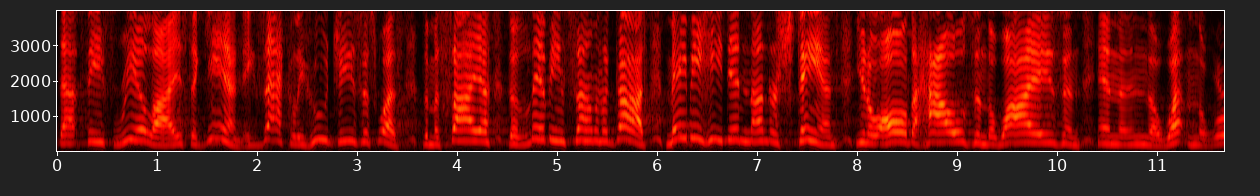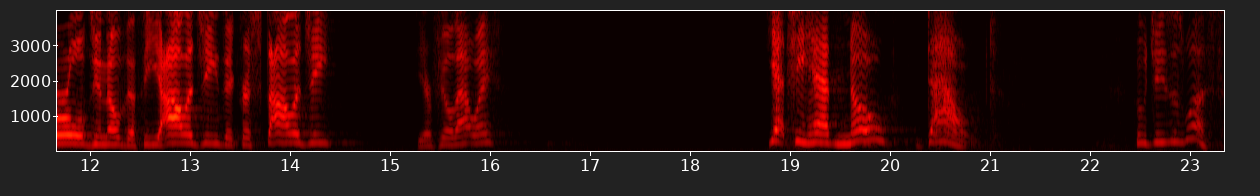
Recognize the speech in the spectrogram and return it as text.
that thief realized again exactly who Jesus was the Messiah, the living Son of God. Maybe he didn't understand, you know, all the hows and the whys and, and, and the what in the world, you know, the theology, the Christology. Do you ever feel that way? Yet he had no doubt who Jesus was.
